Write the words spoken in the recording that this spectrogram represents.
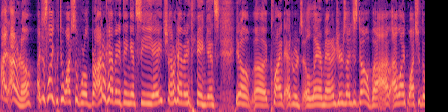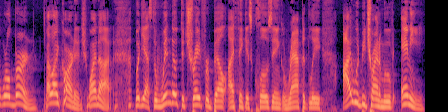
I, I don't know. I just like to watch the world burn. I don't have anything against CEH. I don't have anything against, you know, uh, Clyde Edwards Helaire managers. I just don't. But I, I like watching the world burn. I like carnage. Why not? But yes, the window to trade for Bell, I think, is closing rapidly. I would be trying to move any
